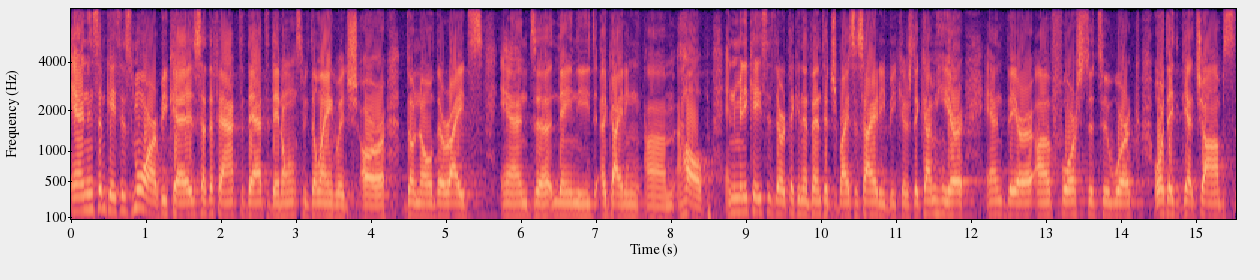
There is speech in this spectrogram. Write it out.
And in some cases more because of the fact that they don't speak the language or don't know their rights and uh, they need a guiding um, help. in many cases, they're taken advantage by society because they come here and they're uh, forced to, to, work or they get jobs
